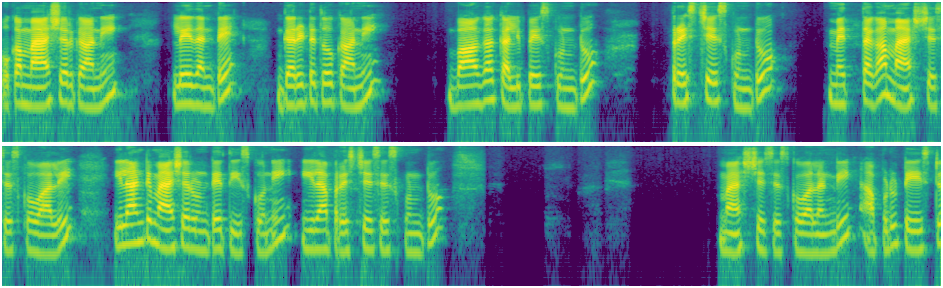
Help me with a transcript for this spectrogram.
ఒక మ్యాషర్ కానీ లేదంటే గరిటెతో కానీ బాగా కలిపేసుకుంటూ ప్రెస్ చేసుకుంటూ మెత్తగా మ్యాష్ చేసేసుకోవాలి. ఇలాంటి మ్యాషర్ ఉంటే తీసుకొని ఇలా ప్రెస్ చేసేసుకుంటూ మ్యాష్ చేసేసుకోవాలండి. అప్పుడు టేస్ట్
